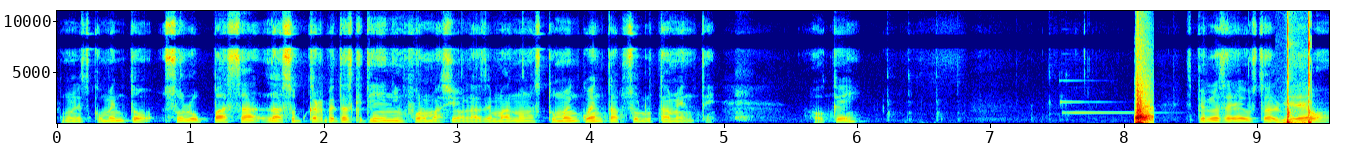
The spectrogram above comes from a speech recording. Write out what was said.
Como les comento, solo pasa las subcarpetas que tienen información, las demás no las toma en cuenta absolutamente, ¿ok? Espero les haya gustado el video.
